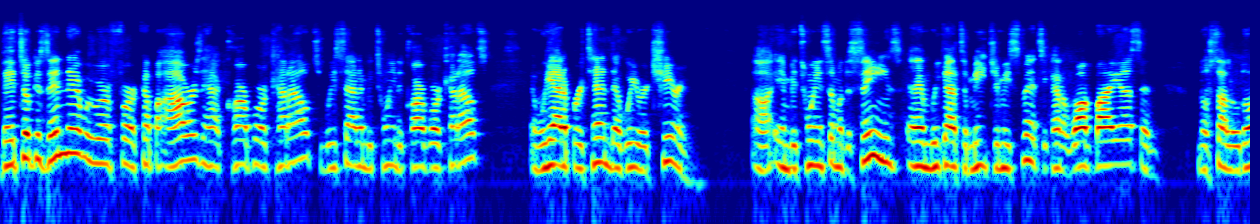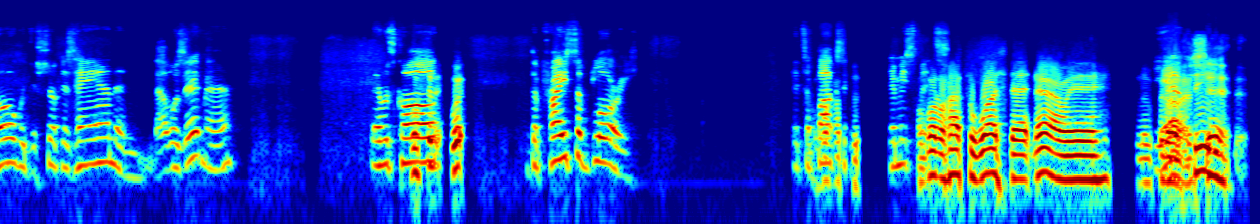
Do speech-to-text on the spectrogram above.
they took us in there. We were for a couple hours. They had cardboard cutouts. We sat in between the cardboard cutouts, and we had to pretend that we were cheering uh, in between some of the scenes. And we got to meet Jimmy Smits. He kind of walked by us and nos saludó. We just shook his hand, and that was it, man. It was called it, what, The Price of Glory. It's a I'm, gonna have boxing. to, Jimmy Smits. I'm gonna have to watch that now, man. Look Yeah, that scene. shit.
